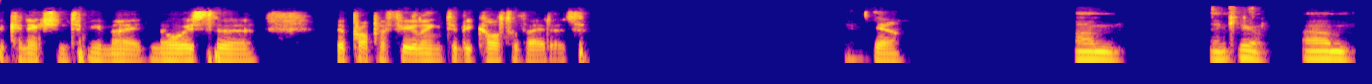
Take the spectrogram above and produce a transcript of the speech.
a connection to be made, and always the the proper feeling to be cultivated. Yeah. Um, thank you. Um,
